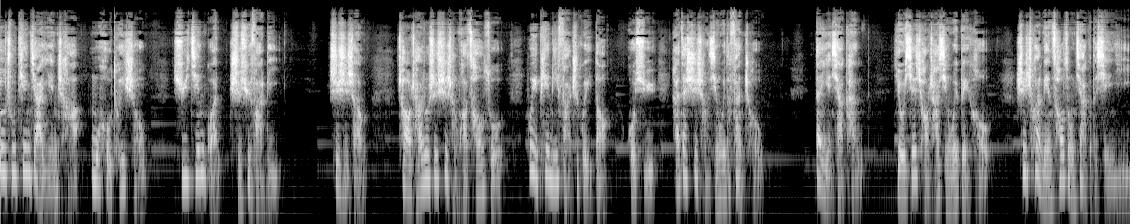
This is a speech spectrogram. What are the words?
揪出天价盐茶幕后推手，需监管持续发力。事实上，炒茶若是市场化操作，未偏离法治轨道，或许还在市场行为的范畴。但眼下看，有些炒茶行为背后是串联操纵价格的嫌疑，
